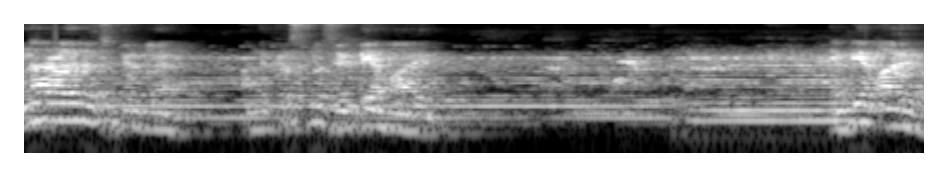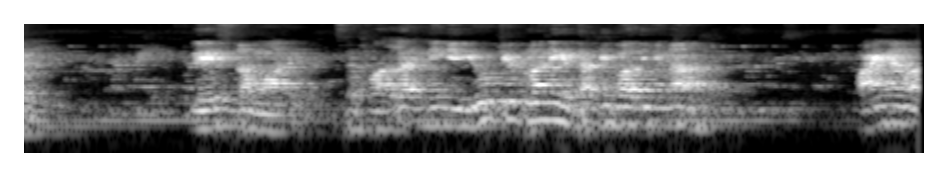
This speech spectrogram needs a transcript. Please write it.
உணரலன்னு வச்சுக்கிறோங்களேன் அந்த கிறிஸ்துமஸ் எப்படியா மாறிடும்? எப்படியா மாறிடும்? வேஸ்டா மாறி பல நீங்க யூடியூப்லாம் நீங்க தட்டி பார்த்தீங்கன்னா பயங்கரமா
